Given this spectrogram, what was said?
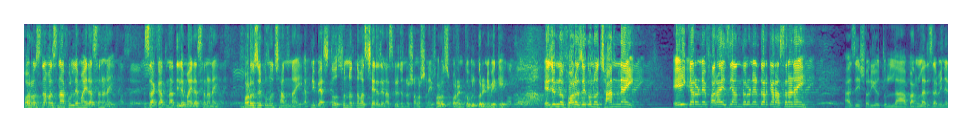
ফরজ নামাজ না পড়লে মায়ের আছে নাই। জাকাত না দিলে মায়ের আছে নাই। ফরজে কোনো ছান নাই। আপনি ব্যস্ত, সুন্নত নামাজ ছেড়ে দেন, আজকের জন্য সমস্যা নাই। ফরজ পড়েন, কবুল করে নিবে কে? এই জন্য ফরজে কোনো ছান নাই। এই কারণে ফারাইজি আন্দোলনের দরকার আছে না নাই? হাজি শরীয়তুল্লাহ বাংলার জমিনে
